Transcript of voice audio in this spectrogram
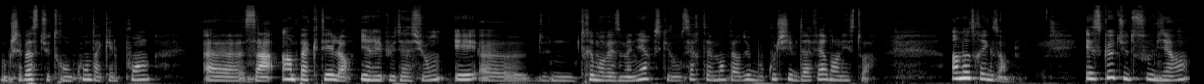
Donc je sais pas si tu te rends compte à quel point euh, ça a impacté leur e-réputation et euh, d'une très mauvaise manière puisqu'ils ont certainement perdu beaucoup de chiffre d'affaires dans l'histoire. Un autre exemple. Est-ce que tu te souviens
